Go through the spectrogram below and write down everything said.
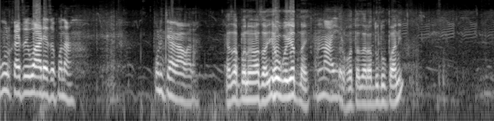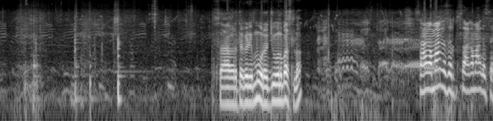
उरकायचं वाड्याचं पुन्हा. पुढच्या गावाला. याचा पण असा येऊ येत नाही? नाही. तर होता जरा दुधू पाणी. सागर तकडे मोर जीवन बसला. सांगा माग सर तू सांगा माग सर.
